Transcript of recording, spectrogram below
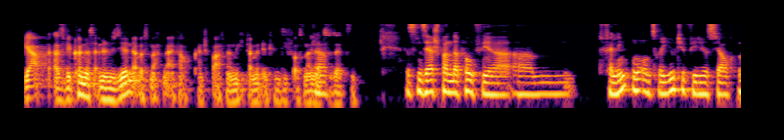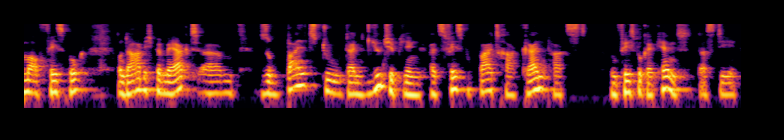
ja, also wir können das analysieren, aber es macht mir einfach auch keinen Spaß mehr, mich damit intensiv auseinanderzusetzen. Klar. Das ist ein sehr spannender Punkt. Wir ähm, verlinken unsere YouTube-Videos ja auch immer auf Facebook. Und da habe ich bemerkt, ähm, sobald du dein YouTube-Link als Facebook-Beitrag reinpackst und Facebook erkennt, dass die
